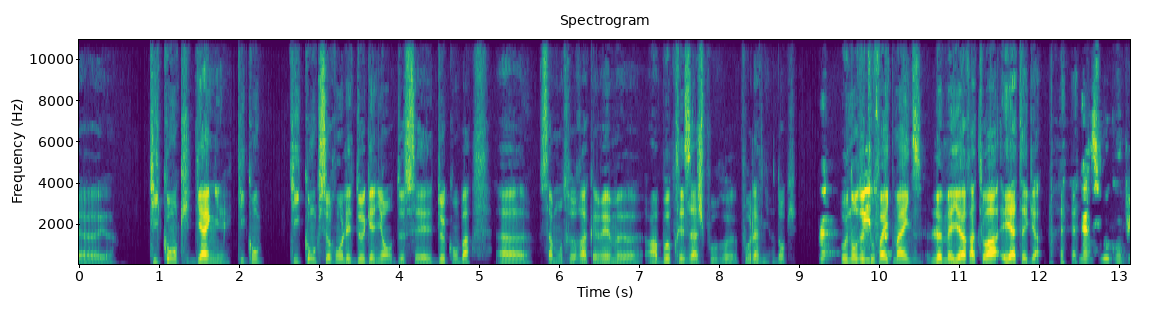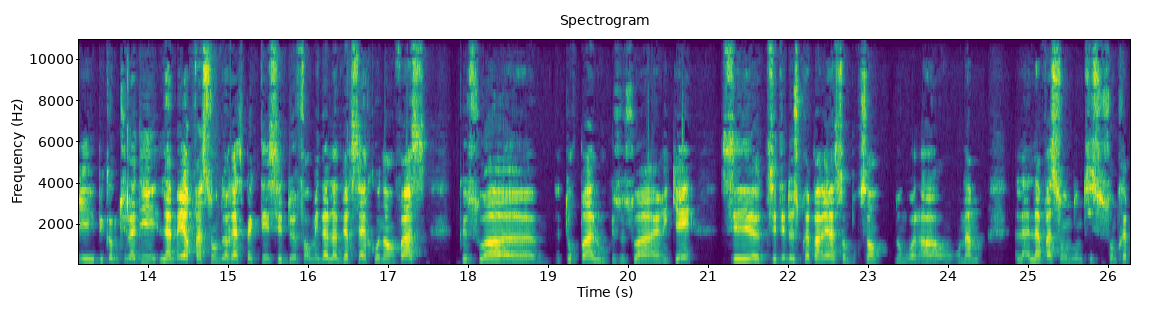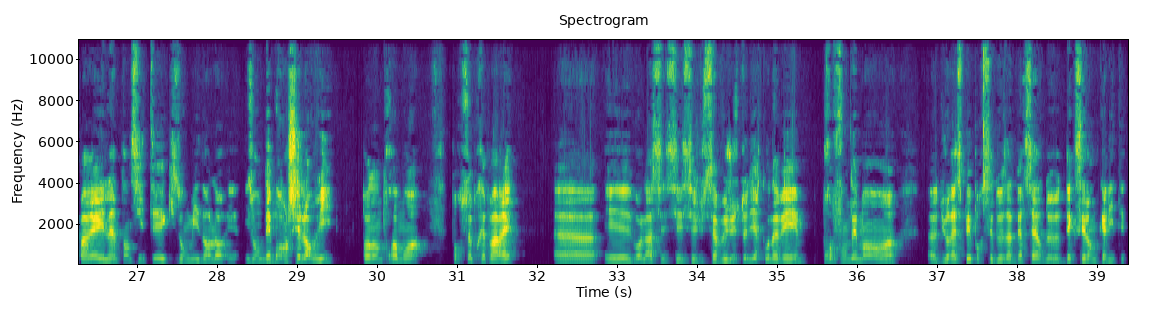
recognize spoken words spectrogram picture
quiconque gagne, quiconque quiconque seront les deux gagnants de ces deux combats, euh, ça montrera quand même euh, un beau présage pour, euh, pour l'avenir. Donc, au nom de Two Fight Minds, le meilleur à toi et à tes gars. Merci beaucoup. Puis, puis comme tu l'as dit, la meilleure façon de respecter ces deux formidables adversaires qu'on a en face, que ce soit Tourpal ou que ce soit Enrique, c'était de se préparer à 100%. Donc voilà, on, a la, la, façon dont ils se sont préparés, l'intensité qu'ils ont mis dans leur, ils ont débranché leur vie pendant trois mois pour se préparer. Euh, et voilà, ça veut juste dire qu'on avait profondément euh, du respect pour ces deux adversaires d'excellente qualité.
